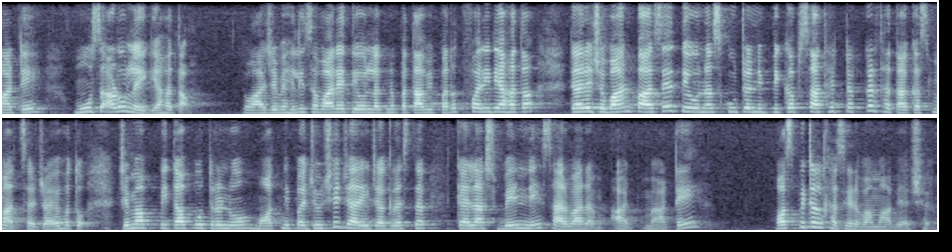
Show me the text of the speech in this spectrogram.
માટે મૂસાળું લઈ ગયા હતા. તો આજે વહેલી સવારે તેઓ લગ્ન પતાવી પરત ફરી રહ્યા હતા. ત્યારે જવાન પાસે તેઓના સ્કૂટરની પિકઅપ સાથે ટક્કર થતા અકસ્માત સર્જાયો હતો, જેમાં પિતા પુત્રનું મોત નીપજ્યું છે, જ્યારે ઇજાગ્રસ્ત કૈલાશબેનને સારવાર માટે હોસ્પિટલ ખસેડવામાં આવ્યા છે.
